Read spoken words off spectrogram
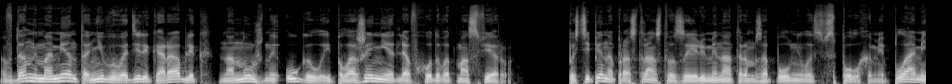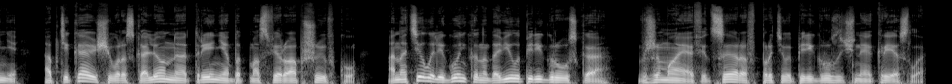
В данный момент они выводили кораблик на нужный угол и положение для входа в атмосферу. Постепенно пространство за иллюминатором заполнилось всполохами пламени, обтекающего раскаленную от трения об атмосферу обшивку, а на тело легонько надавила перегрузка, вжимая офицера в противоперегрузочное кресло.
